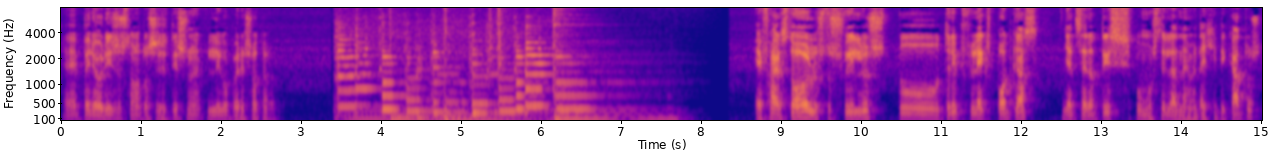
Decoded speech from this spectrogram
ε, περιορίζει στο να το συζητήσουν λίγο περισσότερο. Ευχαριστώ όλους τους φίλους του Trip Flex Podcast για τις ερωτήσεις που μου στείλανε με τα ηχητικά τους.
